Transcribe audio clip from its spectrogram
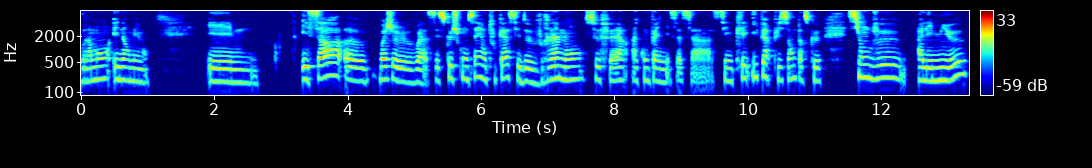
vraiment énormément. Et et ça, euh, moi, je, c'est ce que je conseille en tout cas, c'est de vraiment se faire accompagner. Ça, ça, c'est une clé hyper puissante parce que si on veut aller mieux,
